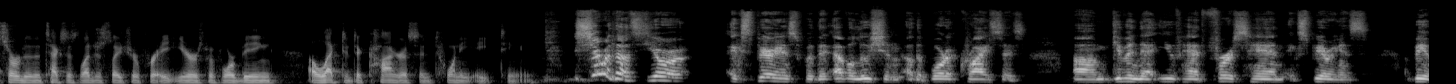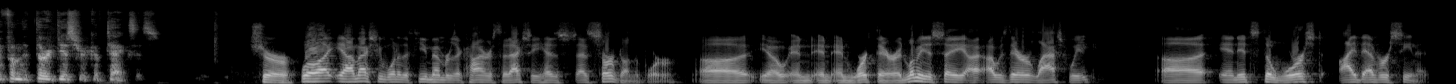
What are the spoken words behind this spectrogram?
served in the Texas legislature for eight years before being elected to Congress in 2018. Share with us your experience with the evolution of the border crisis, um, given that you've had firsthand experience being from the third district of Texas. Sure. Well, I, yeah, I'm actually one of the few members of Congress that actually has has served on the border, uh, you know, and, and and worked there. And let me just say, I, I was there last week, uh, and it's the worst I've ever seen it.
